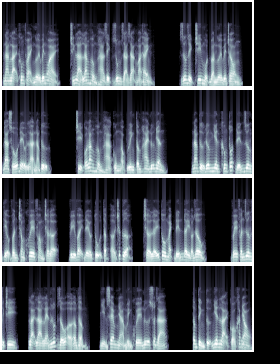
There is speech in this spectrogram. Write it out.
Nàng lại không phải người bên ngoài, chính là lăng hồng hà dịch dung giả dạng mà thành. Dương dịch chi một đoàn người bên trong, đa số đều là nam tử. Chỉ có lăng hồng hà cùng ngọc linh tâm hai nữ nhân. Nam tử đương nhiên không tốt đến dương tiểu vân trong khuê phòng chờ đợi, vì vậy đều tụ tập ở trước cửa, chờ lấy tô mạch đến đây đón dâu. Về phần dương dịch chi, lại là lén lút giấu ở âm thầm, nhìn xem nhà mình khuê nữ xuất giá. Tâm tình tự nhiên lại có khác nhau.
